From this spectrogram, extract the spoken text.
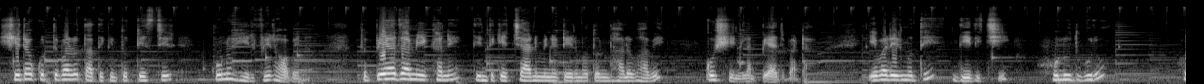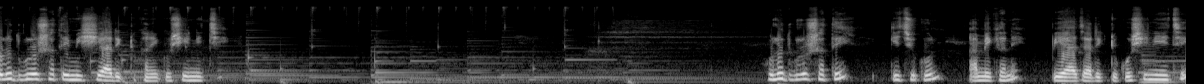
সেটাও করতে পারো, তাতে কিন্তু টেস্টের কোনো হেরফের হবে না। তো পেঁয়াজ আমি এখানে তিন থেকে চার মিনিটের মতন ভালোভাবে কষিয়ে নিলাম পেঁয়াজ বাটা। এবার এর মধ্যে দিয়ে দিচ্ছি হলুদ গুঁড়ো। হলুদ গুঁড়োর সাথে মিশিয়ে আর একটুখানি কষিয়ে নিচ্ছি। হলুদ গুঁড়োর সাথে কিছুক্ষণ আমি এখানে পেঁয়াজ আর একটু কষিয়ে নিয়েছি।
